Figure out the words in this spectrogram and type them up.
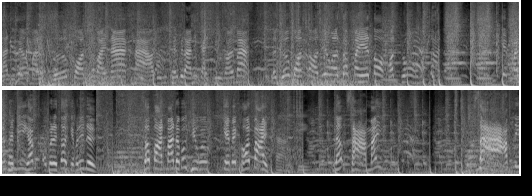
ลันดีแบ็กออกมาแล้วเคิร์ฟบอลเข้าไปหน้าขาวตรงนี้ใช้เวลาในการคิวน้อยมาก แล้วเคิร์ฟบอลต่อเนื่องมาสเปย์ต่อคอนโทรลของซาดเก็บไปแล้วเพนนี่ครับโอเปอเรเตอร์เก็บไปได้หนึ่งสะบัดมาดับเบิลคิวเก็บไปคอร์สไปถามจริงแล้วสามไหมสามดิ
